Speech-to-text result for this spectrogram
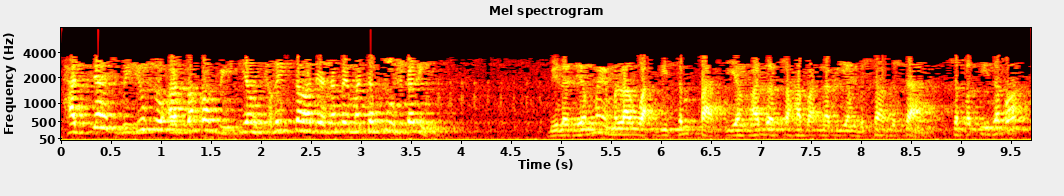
Hajjaj bin Yusuf Al-Taqafi yang cerita dia sampai macam tu sekali. Bila dia main melawat di tempat yang ada sahabat Nabi yang besar-besar. Seperti apa?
